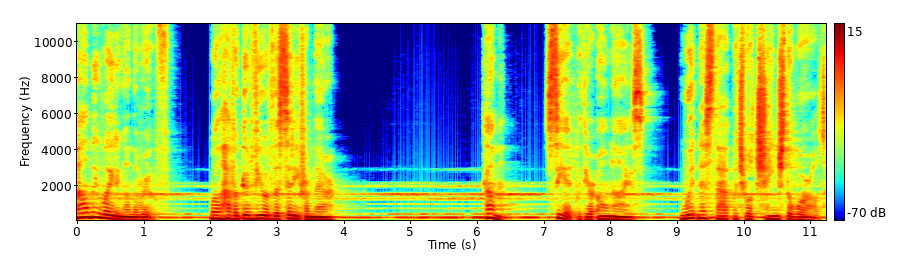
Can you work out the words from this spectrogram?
I'll be waiting on the roof. We'll have a good view of the city from there. Come, see it with your own eyes. Witness that which will change the world.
